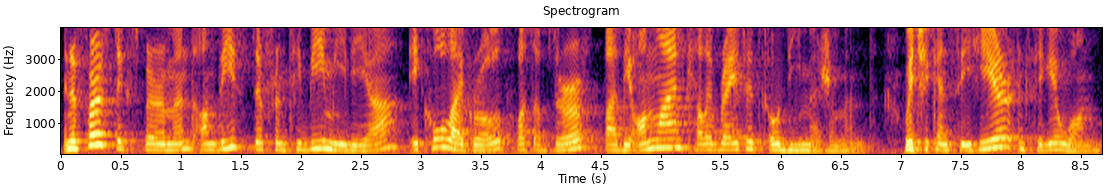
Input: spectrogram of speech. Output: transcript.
In a first experiment on these different TB media, E. coli growth was observed by the online calibrated OD measurement, which you can see here in figure 1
